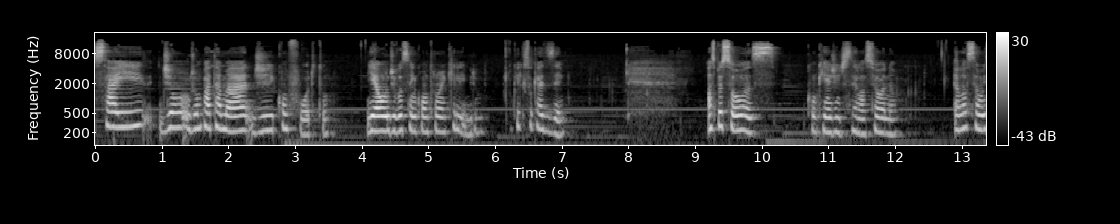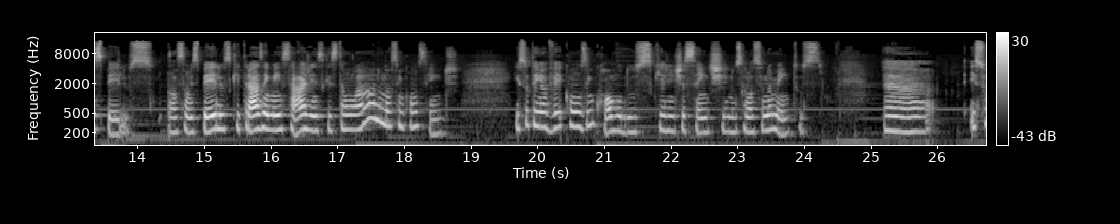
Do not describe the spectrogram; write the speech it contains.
sair de um, de um patamar de conforto e é onde você encontra um equilíbrio. O que isso quer dizer? As pessoas com quem a gente se relaciona, elas são espelhos. Elas são espelhos que trazem mensagens que estão lá no nosso inconsciente. Isso tem a ver com os incômodos que a gente sente nos relacionamentos. Uh, isso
